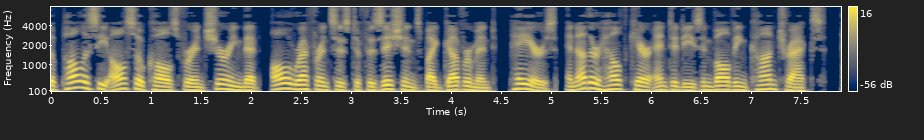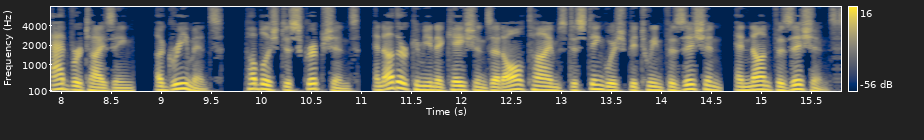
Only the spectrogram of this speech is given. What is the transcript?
The policy also calls for ensuring that, all references to physicians by government, payers, and other healthcare entities involving contracts, advertising, agreements, published descriptions, and other communications at all times distinguish between physician, and non-physicians,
